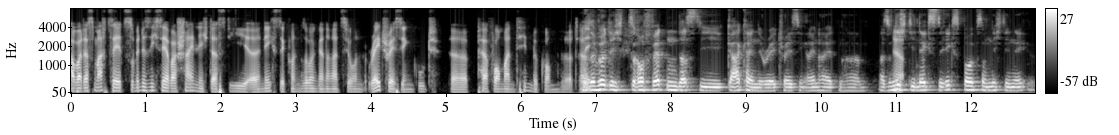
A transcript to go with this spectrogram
Aber das macht es ja jetzt zumindest nicht sehr wahrscheinlich, dass die äh, nächste Konsolengeneration Raytracing gut äh, performant hinbekommen wird. Also würde ich darauf wetten, dass die gar keine Raytracing-Einheiten haben. Also nicht ja. die nächste Xbox und nicht die ne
